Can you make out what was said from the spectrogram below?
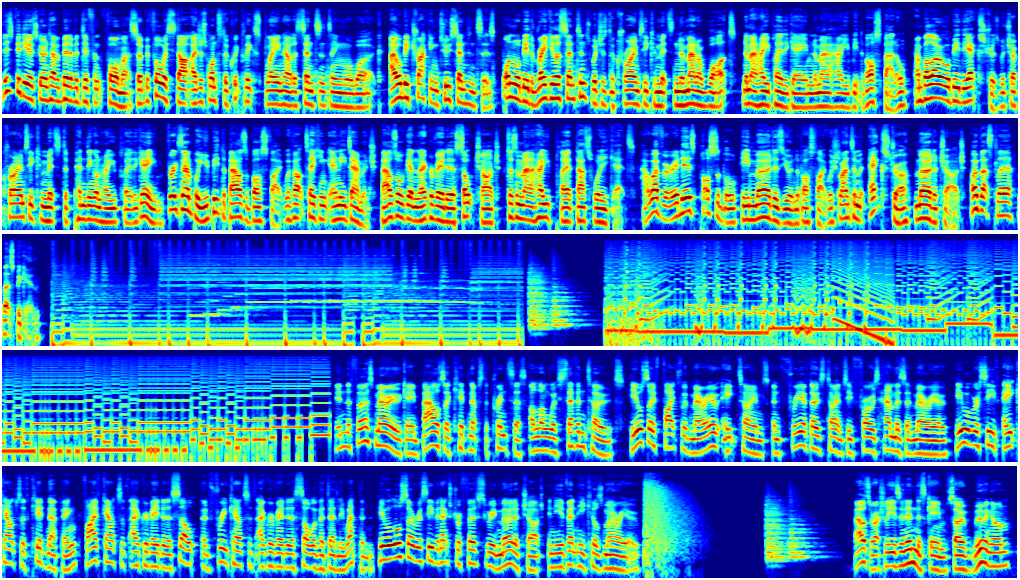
This video is going to have a bit of a different format, so before we start, I just wanted to quickly explain how the sentencing will work. I will be tracking two sentences. One will be the regular sentence, which is the crimes he commits no matter what, no matter how you play the game, no matter how you beat the boss battle. And below it will be the extras, which are crimes he commits depending on how you play the game. For example, you beat the Bowser boss fight without taking any damage. Bowser will get an aggravated assault charge, doesn't matter how you play it, that's what he gets. However, it is possible he murders you in the boss fight, which lands him an extra murder charge. Hope that's clear, let's begin. In the first Mario game, Bowser kidnaps the princess along with seven toads. He also fights with Mario eight times, and three of those times he throws hammers at Mario. He will receive eight counts of kidnapping, five counts of aggravated assault, and three counts of aggravated assault with a deadly weapon. He will also receive an extra first degree murder charge in the event he kills Mario. Bowser actually isn't in this game, so moving on.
